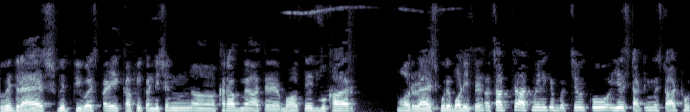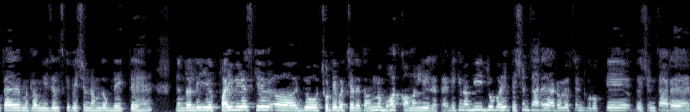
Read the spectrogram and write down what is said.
with rash with fever spike काफ़ी कंडीशन खराब में आते हैं। बहुत तेज बुखार और रैश पूरे बॉडी पे। सात से आठ महीने के बच्चे को ये स्टार्टिंग में स्टार्ट होता है मतलब मीजल्स के पेशेंट हम लोग देखते हैं। जनरली ये फाइव इयर्स के जो छोटे बच्चे रहते हैं, उनमें बहुत कॉमनली रहता है। लेकिन अभी जो पेशेंट्स आ रहे हैं एडोलेसेंट ग्रुप के पेशेंट्स आ रहे हैं,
